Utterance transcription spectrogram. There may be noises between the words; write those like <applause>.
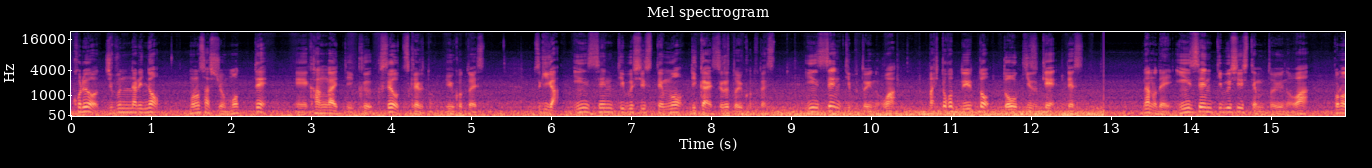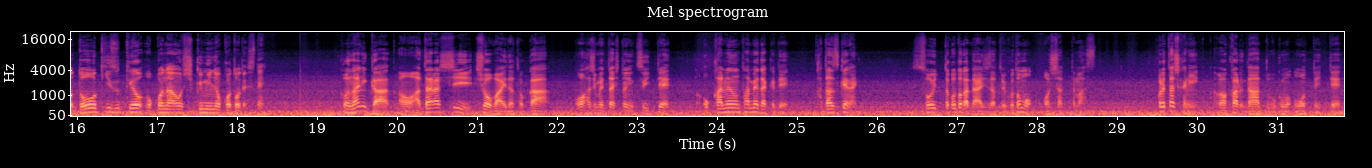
これを自分なりの物差しを持って、えー、考えていく癖をつけるということです。次がインセンティブシステムを理解するということです。インセンティブというのは、まあ、一言で言うと動機づけです。なのでインセンティブシステムというのはこの動機づけを行う仕組みのことですね。こう何か新しい商売だとかを始めた人についてお金のためだけで片付けない。そういったことが大事だということもおっしゃってます。これ確かにわかるなと僕も思っていて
